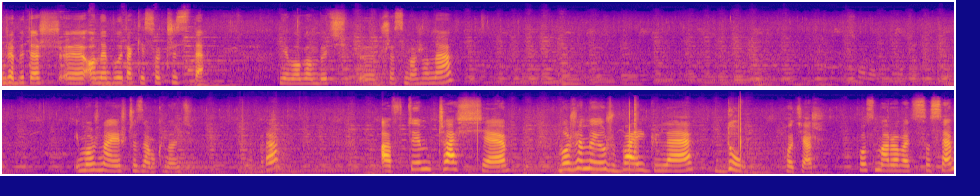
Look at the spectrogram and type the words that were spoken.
Żeby też y, one były takie soczyste. Nie mogą być y, przesmażone. I można jeszcze zamknąć. Dobra. A w tym czasie możemy już bajgle, dół chociaż, posmarować sosem,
